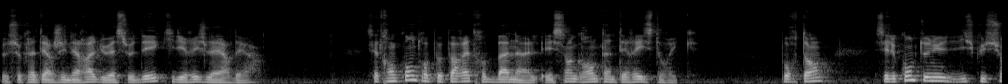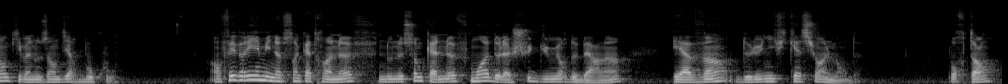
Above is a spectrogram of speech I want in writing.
le secrétaire général du SED qui dirige la RDA. Cette rencontre peut paraître banale et sans grand intérêt historique. Pourtant, c'est le contenu des discussions qui va nous en dire beaucoup. En février 1989, nous ne sommes qu'à neuf mois de la chute du mur de Berlin et à vingt de l'unification allemande. Pourtant,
